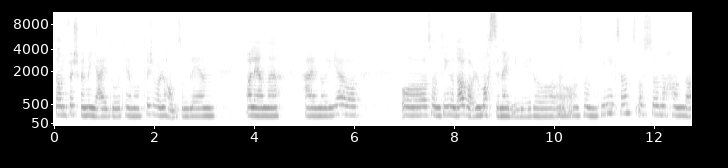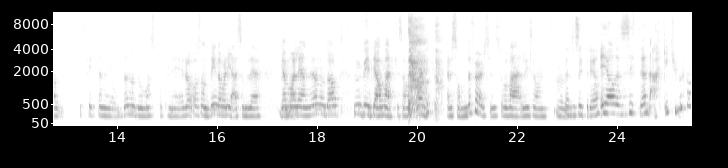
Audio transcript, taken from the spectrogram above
Sånn, Første gang jeg dro i tre måneder, så var det jo han som ble en alene her i Norge. Og, og sånne ting. Og da var det jo masse meldinger og, og sånne ting. ikke sant? Og så når han da fikk denne jobben og dro masse på turneer og, og sånne ting, da var det jeg som ble hjemme alene igjen. Og da begynte jeg å merke sånn Oi, er det sånn det føles ut å være liksom Mm. Den som sitter igjen. Ja, den som sitter igjen. Det er ikke kult, da.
